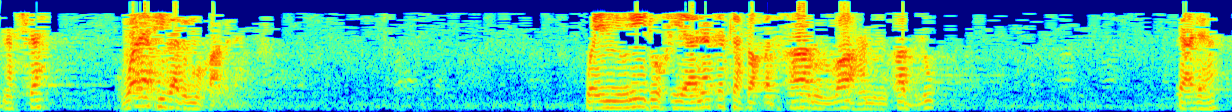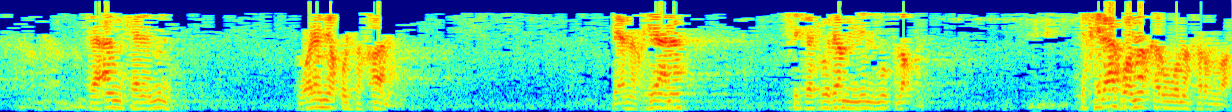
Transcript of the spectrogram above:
نفسه ولا في باب المقابلة. وإن يريدوا خيانتك فقد خانوا الله من قبل. بعدها فأمكن منه ولم يقل فخانه. لأن الخيانة صفة ذم مطلق. بخلاف ومكروا ومكر الله.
